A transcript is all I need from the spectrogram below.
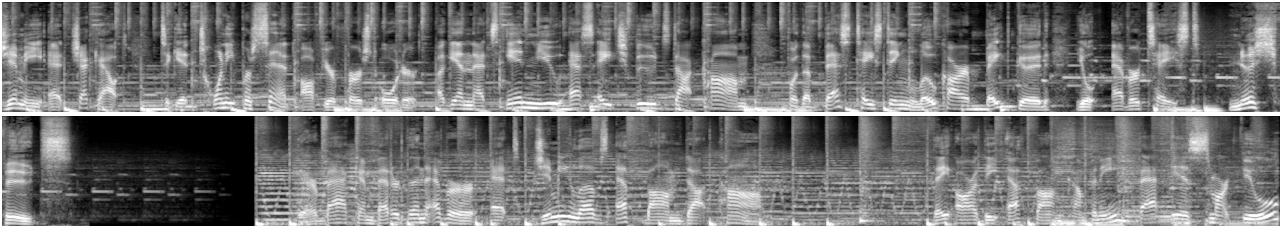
Jimmy at checkout to get 20% off your first order. Again, that's nushfoods.com for the best tasting low carb baked good you'll ever taste. Nush Foods. They're back and better than ever at jimmylovesfbomb.com. They are the F Bomb Company. Fat is smart fuel.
